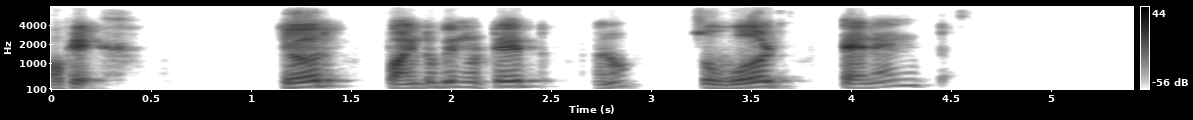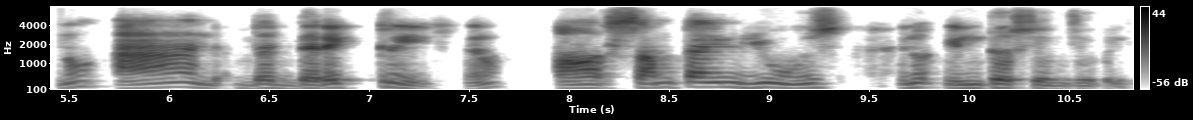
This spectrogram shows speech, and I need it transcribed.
Okay. Here point to be noted you know so word tenant you know and the directory you know are sometimes used you know interchangeably.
